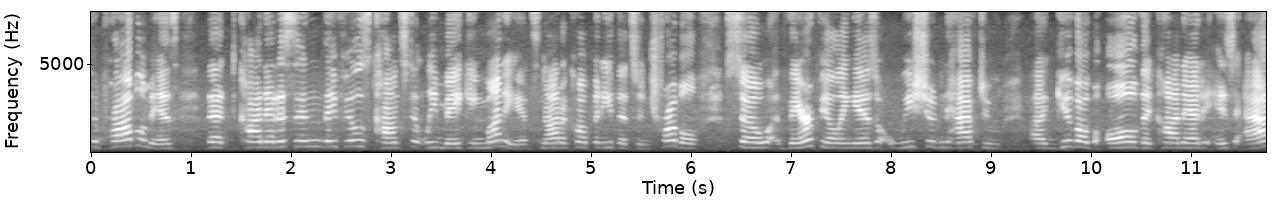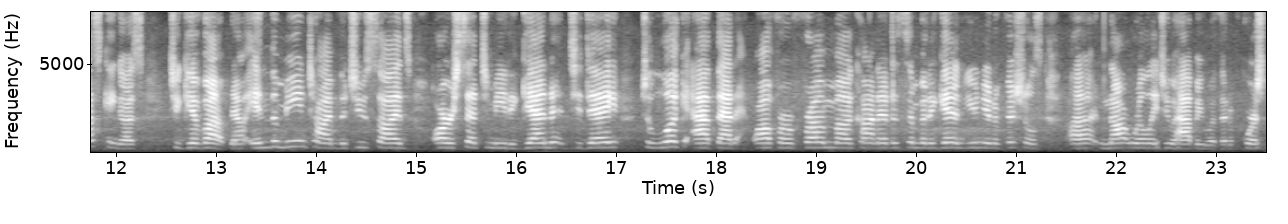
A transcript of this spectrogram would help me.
the problem is that Con Edison, they feel, is constantly making money. It's not a company that's in trouble. So their feeling is we shouldn't have to uh, give up all that Con Ed is asking us to give up. Now, in the meantime, the two sides are set to meet again today to look at that offer from uh, Con Edison. But again, union officials uh, not really too happy with it. Of course,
